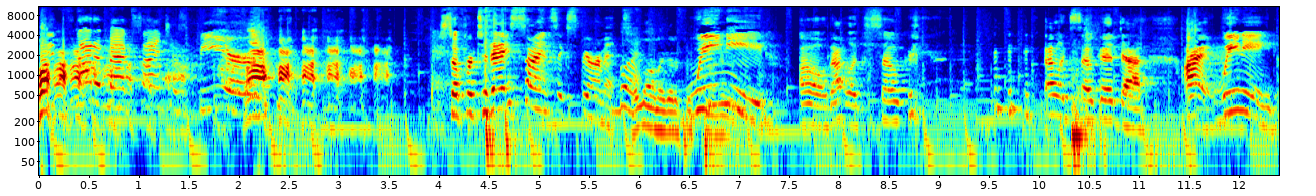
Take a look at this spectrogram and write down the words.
No! It's not a mad scientist beard. So for today's science experiment, Hold on, I gotta fix my we need, oh, that looks so good. that looks so good, Dad. All right, we need,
